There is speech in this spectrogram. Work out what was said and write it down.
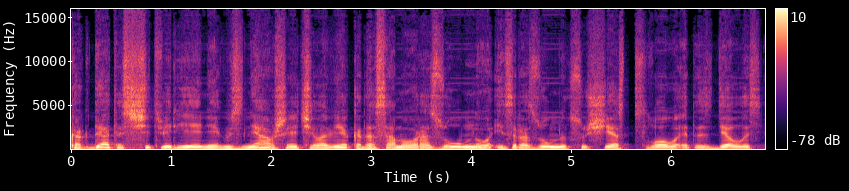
когда-то счетверение, взнявшее человека до самого разумного из разумных существ, слово это сделалось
